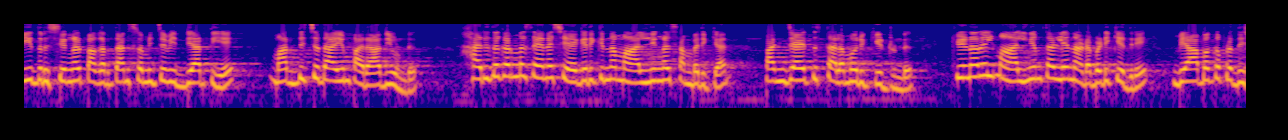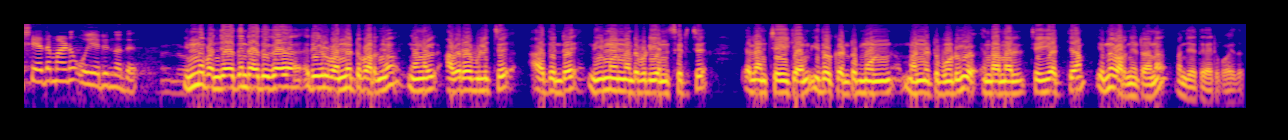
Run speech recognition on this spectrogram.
ഈ ദൃശ്യങ്ങൾ പകർത്താൻ ശ്രമിച്ച വിദ്യാർത്ഥിയെ മർദ്ദിച്ചതായും പരാതിയുണ്ട്. ഹരിതകർമ്മസേന ശേഖരിക്കുന്ന മാലിന്യങ്ങൾ സംഭരിക്കാൻ പഞ്ചായത്ത് സ്ഥലമൊരുക്കിയിട്ടുണ്ട്. കിണറിൽ മാലിന്യം തള്ളിയ നടപടിക്കെതിരെ വ്യാപക പ്രതിഷേധമാണ് ഉയരുന്നത്. ഇന്ന് പഞ്ചായത്തിന്റെ അധികാരികൾ വന്നിട്ട് പറഞ്ഞു ഞങ്ങൾ അവരെ വിളിച്ച് അതിന്റെ നിയമ നടപടി അനുസരിച്ച് എല്ലാം ചെയ്യിക്കാം ഇതൊക്കെ മണ്ണിട്ട് മൂടുകയോ എന്താന്നാൽ ചെയ്യിക്കാം എന്ന് പറഞ്ഞിട്ടാണ് പഞ്ചായത്തുകാർ പോയത്.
